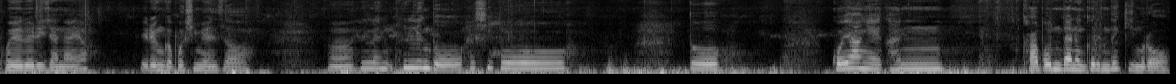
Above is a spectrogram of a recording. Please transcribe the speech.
보여드리잖아요. 이런 거 보시면서 어, 힐링, 힐링도 하시고 또 고향에 간 가본다는 그런 느낌으로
